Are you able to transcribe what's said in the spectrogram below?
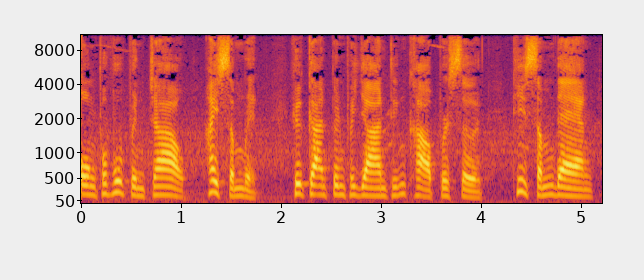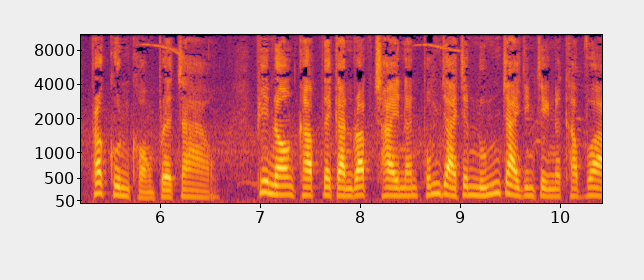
องค์พระผู้เป็นเจ้าให้สำเร็จ คือการเป็นพยานถึงข่าวประเสริฐที่สำแดงพระคุณของพระเจ้า พี่น้องครับในการรับใช้นั้น ผมอยากจะหนุนใจจริง ๆนะครับว่า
